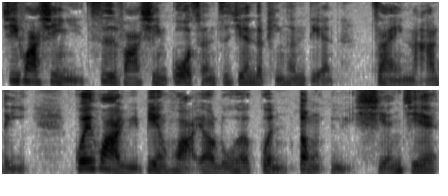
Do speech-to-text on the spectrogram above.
计划性与自发性过程之间的平衡点？在哪里？规划与变化要如何滚动与衔接？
